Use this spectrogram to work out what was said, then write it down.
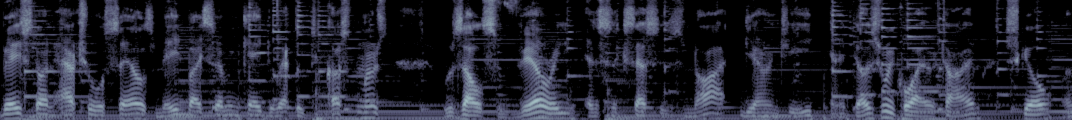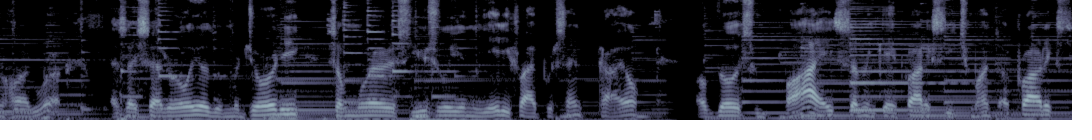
based on actual sales made by 7K directly to customers. Results vary and success is not guaranteed, and it does require time, skill, and hard work. As I said earlier, the majority, somewhere is usually in the 85 percentile of those who buy 7K products each month are products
